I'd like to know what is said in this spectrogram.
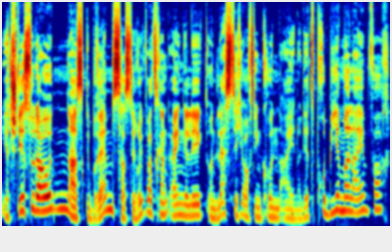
Jetzt stehst du da unten, hast gebremst, hast den Rückwärtsgang eingelegt und lässt dich auf den Kunden ein. Und jetzt probier mal einfach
